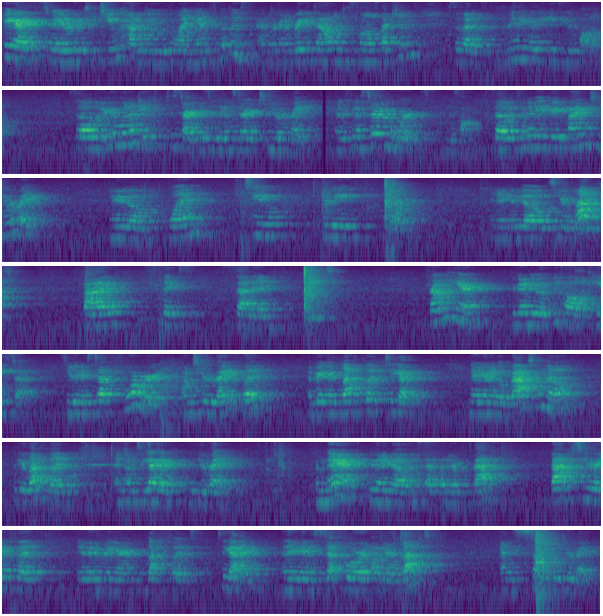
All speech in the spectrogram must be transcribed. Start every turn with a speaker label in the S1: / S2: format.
S1: Hey guys, today we're going to teach you how to do the line dance footloose and we're going to break it down into small sections so that it's really, really easy to follow. So what you're going to want to do to start is you're going to start to your right and it's going to start on the words in the song. So it's going to be a grapevine to your right. You're going to go one, two, three, four. And then you're going to go to your left, five, six, seven, eight. From here, you're going to do what we call a K-step. So you're going to step forward onto your right foot and bring your left foot together. then you're going to go back to the middle with your left foot and come together with your right. From there, you're going to go and step on your back, back to your right foot, and you're going to bring your left foot together. And then you're going to step forward on your left and stomp with your right.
